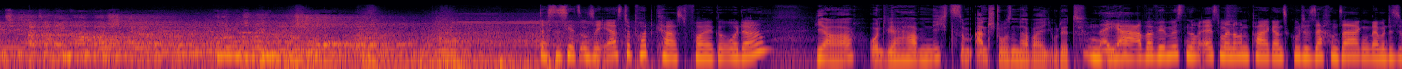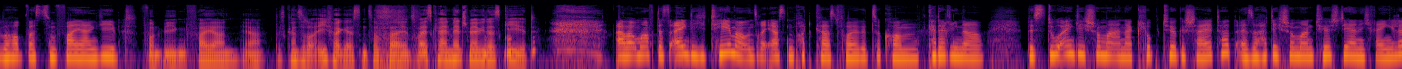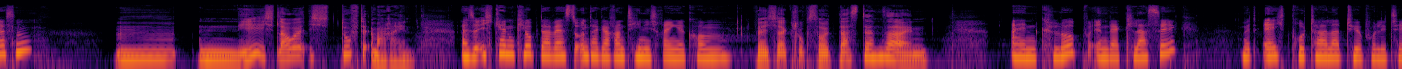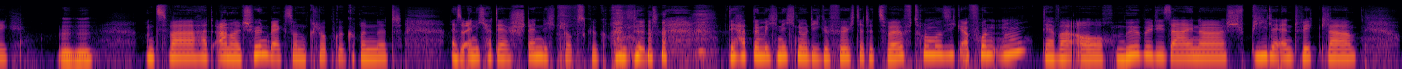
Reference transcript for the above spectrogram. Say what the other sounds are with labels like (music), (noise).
mit Katharina Waschke und Judith Schor. Das ist jetzt unsere erste Podcast-Folge, oder? Ja, und wir haben nichts zum Anstoßen dabei, Judith. Naja, aber wir müssen doch erstmal noch ein paar ganz gute Sachen sagen, damit es überhaupt was zum Feiern gibt. Von wegen feiern, ja. Das kannst du doch eh vergessen zurzeit. Jetzt weiß kein Mensch mehr, wie das geht. (laughs) Aber um auf das eigentliche Thema unserer ersten Podcast-Folge zu kommen. Katharina, bist du eigentlich schon mal an einer Clubtür gescheitert? Also hat dich schon mal ein Türsteher nicht reingelassen? Mm, nee, ich glaube, ich durfte immer rein. Also ich kenne einen Club, da wärst du unter Garantie nicht reingekommen. Welcher Club soll das denn sein? Ein Club in der Klassik mit echt brutaler Türpolitik. Mhm. Und zwar hat Arnold Schönberg so einen Club gegründet. Also eigentlich hat er ständig Clubs gegründet. (laughs) der hat nämlich nicht nur die gefürchtete Zwölftonmusik erfunden, der war auch Möbeldesigner, Spieleentwickler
